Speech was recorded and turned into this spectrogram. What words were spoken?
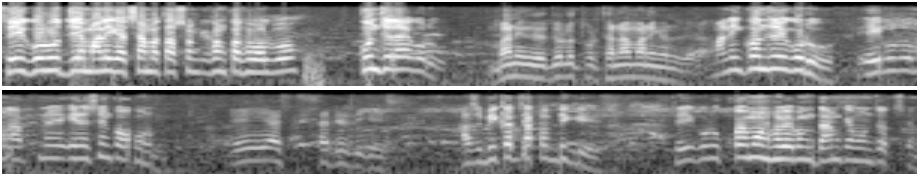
সেই গরুর যে মালিক আছে আমরা তার সঙ্গে এখন কথা বলব। কোন জেলায় গরু? মানে দৌলতপুর থানা মানিকগঞ্জ জেলা। মানিকগঞ্জের গরু। এই গরু আপনি এনেছেন কখন? এই সাইডের দিকে। আজ বিকাল চারটার দিকে। এই গরু কেমন হবে এবং দাম কেমন চাচ্ছেন?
